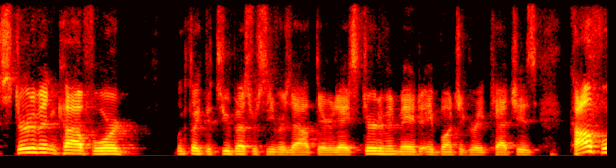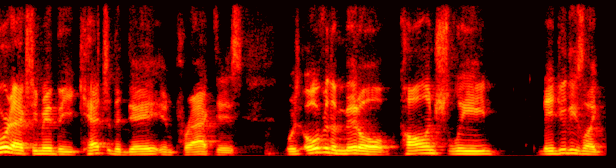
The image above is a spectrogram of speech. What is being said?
Sturdivant and Kyle Ford, looked like the two best receivers out there today. Sturdivant made a bunch of great catches. Kyle Ford actually made the catch of the day in practice. It was over the middle. Collin Schlee, they do these like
